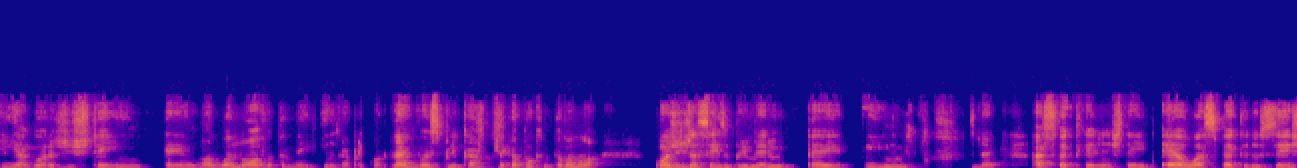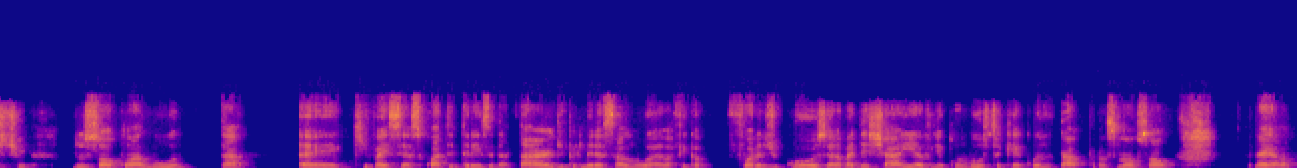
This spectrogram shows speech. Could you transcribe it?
E agora a gente tem é, uma lua nova também em Capricórnio, né? Vou explicar daqui a pouquinho. Então vamos lá. Hoje, dia 6, o primeiro é, e né, aspecto que a gente tem é o aspecto do sexto do Sol com a Lua, tá? É, que vai ser às 4 e 13 da tarde. Primeiro, essa Lua, ela fica fora de curso, ela vai deixar aí a via combusta, que é quando tá próximo ao Sol, né? Ela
